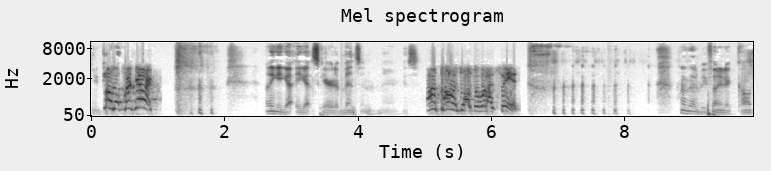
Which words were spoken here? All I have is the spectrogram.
Motherfucker! I think he got he got scared of Benson there. I guess I apologize for what I said. that'd be funny to call and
